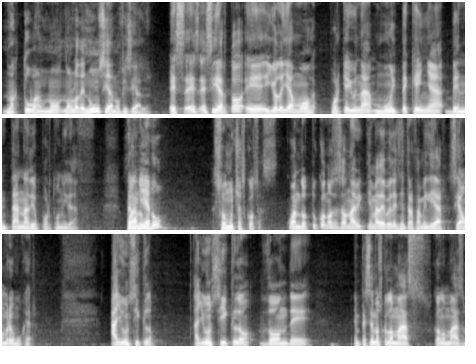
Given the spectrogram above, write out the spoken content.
no actúan, no, no lo denuncian, oficial. Es, es- es cierto, eh, yo le llamo porque hay una muy pequeña ventana de oportunidad. ¿Será Cuando- miedo? son muchas cosas. Cuando tú conoces a una víctima de violencia intrafamiliar, sea hombre o mujer, hay un ciclo. Hay un ciclo donde empecemos con lo más, con lo más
